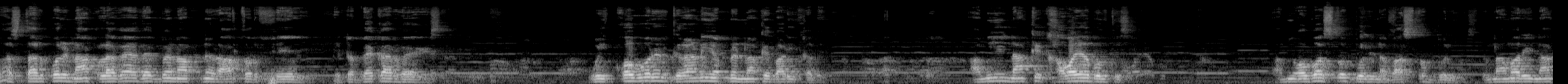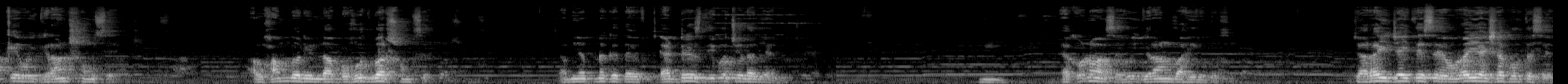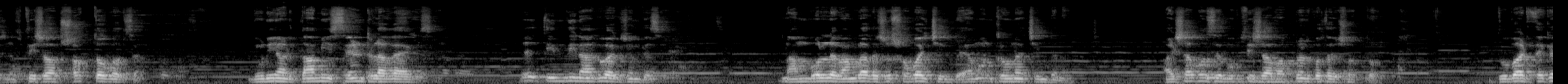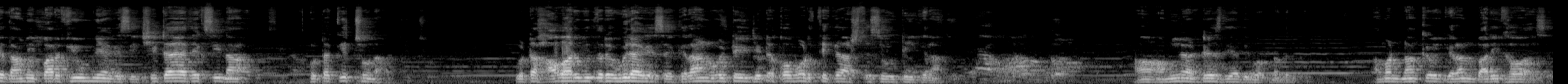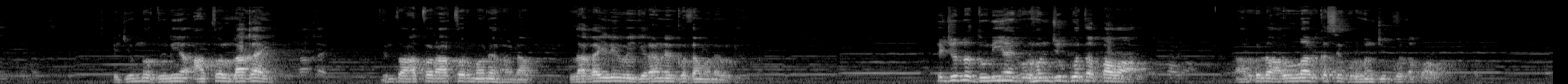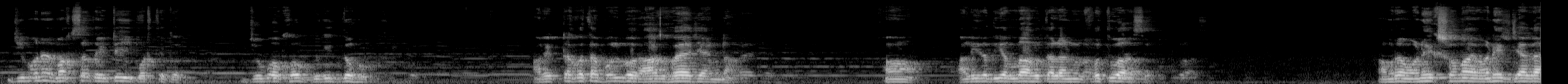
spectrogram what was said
বাস তারপরে নাক লাগায় দেখবেন আপনার আতর ফেল, এটা বেকার হয়ে গেছে। ওই কবরের গ্রানেই আপনার নাকে বাড়ি খাবে। আমি এই নাকে খাওয়াইয়া বলতেছি, আমি অবাস্তব বলি না, বাস্তব বলি। না, আমার এই নাকে ওই গ্রান শুনছে। আলহামদুলিল্লাহ, বহুতবার শুনছে। আমি আপনাকে অ্যাড্রেস দিব, চলে হুম এখনও আছে, ওই গ্রাম বাহির হতেছে যারাই যাইতেছে, ওরাই আইসা বলতেছে, মুফতি সাহেব সত্য বলছেন। দুনিয়ার দামি সেন্ট লাগায় গেছে। এই তিন দিন আগেও একজন গেছে। নাম বললে বাংলাদেশের সবাই চিনবে, এমন কেউ না চিনবে না। আয়সা বলছে, মুফতি সাহেব, আপনার কথাই সত্য। দুবার থেকে দামি পারফিউম নিয়ে গেছি, ছিটায়া দেখছি না, ওটা কিচ্ছু না। ওটা হাওয়ার ভিতরে উড়ে গেছে, গ্রান ওইটাই যেটা কবর থেকে আসতেছে ওইটাই গ্রান। হ্যাঁ আমিও অ্যাড্রেস দিয়ে দিব আপনাদেরকে। আমার নাকে ওই গ্রান বাড়ি খাওয়া আছে। এই জন্য দুনিয়া আতর লাগাই, কিন্তু আতর আতর মনে হয় না। লাগাইলে ওই গ্রানের কথা মনে ওঠে। এই জন্য দুনিয়ায় গ্রহণযোগ্যতা পাওয়া আর হলো আল্লাহর কাছে গ্রহণযোগ্যতা পাওয়া। জীবনের মাকসাদ এটাই প্রত্যেকের। যুবক হোক, বৃদ্ধ হোক আরেকটা কথা বলব, রাগ হয়ে যায় না। হ্যাঁ আলী রদি আল্লাহ তালানুর ফতুয়া আছে। আমরা অনেক সময় অনেক জায়গায়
